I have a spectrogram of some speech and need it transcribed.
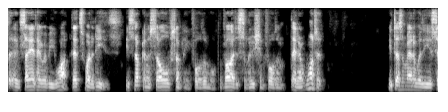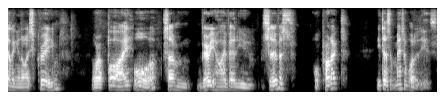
Uh, say it however you want. That's what it is. It's not going to solve something for them or provide a solution for them. They don't want it. It doesn't matter whether you're selling an ice cream or a pie or some very high value service or product. It doesn't matter what it is.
